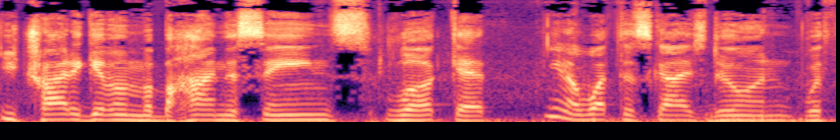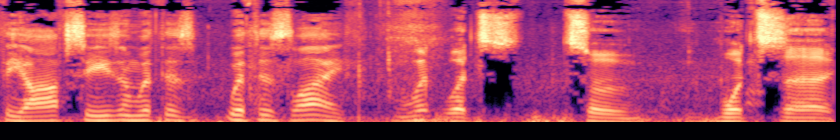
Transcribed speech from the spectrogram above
you try to give them a behind the scenes look at you know what this guy's doing with the off season with his with his life. What, what's so what's uh,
